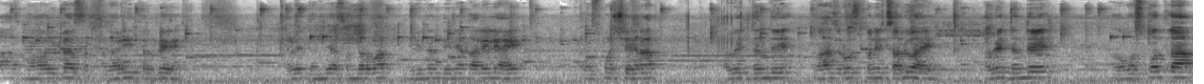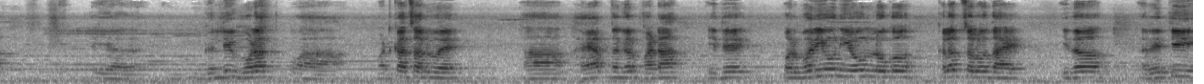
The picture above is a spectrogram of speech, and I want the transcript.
आज महाविकास आघाडीतर्फे अवैध धंद्यासंदर्भात निवेदन देण्यात आलेले आहे. वसमत शहरात अवैध धंदे राजरोजपणे चालू आहे. अवैध धंदे वसमतला गल्ली घोडात मटका चालू आहे. हयातनगर फाटा इथे परभणीहून येऊन लोक क्लब चालवत आहे इथं रेती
